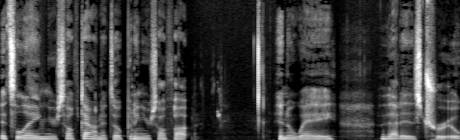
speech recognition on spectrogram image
it's laying yourself down it's opening yourself up in a way that is true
